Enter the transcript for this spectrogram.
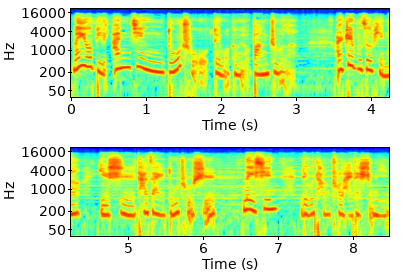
没有比安静独处对我更有帮助了。”而这部作品呢，也是他在独处时内心流淌出来的声音。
